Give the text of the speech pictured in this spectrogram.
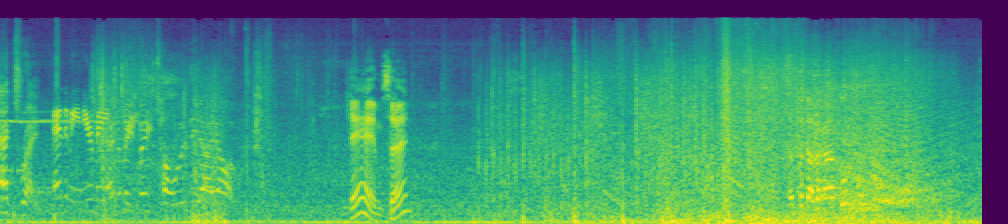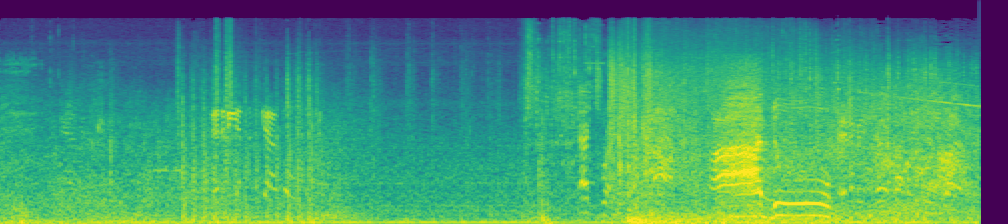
X-ray. Enemy near Main Enemy Street. VTOL in the AO. Damn son. Siapa kat belakang? Enemy at the scaffold. X-ray. Ah, Aduh. Enemy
